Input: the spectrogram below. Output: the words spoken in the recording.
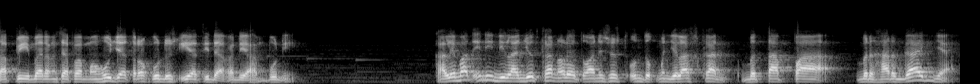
Tapi barang siapa menghujat roh kudus, ia tidak akan diampuni. Kalimat ini dilanjutkan oleh Tuhan Yesus untuk menjelaskan betapa berharganya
